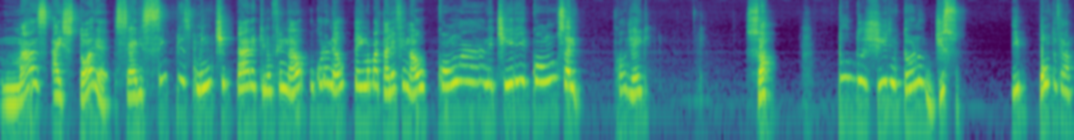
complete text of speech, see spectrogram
mas a história serve simplesmente para que no final o coronel tenha uma batalha final com a Netiri e com o Sully, com o Jake. Só. Tudo gira em torno disso. E ponto final.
